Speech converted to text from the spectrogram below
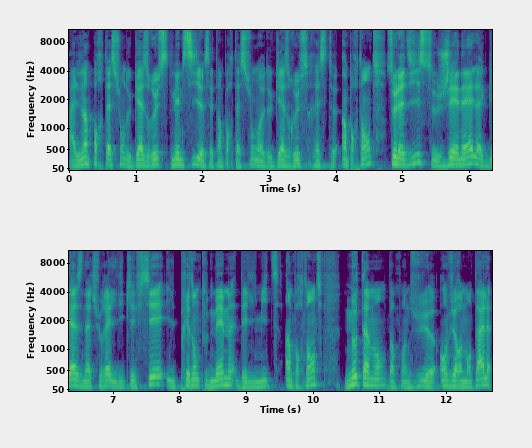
à l'importation de gaz russe, même si euh, cette importation de gaz russe reste importante. Cela dit, ce GNL, gaz naturel liquéfié, il présente tout de même des limites importantes, notamment d'un point de vue environnemental.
